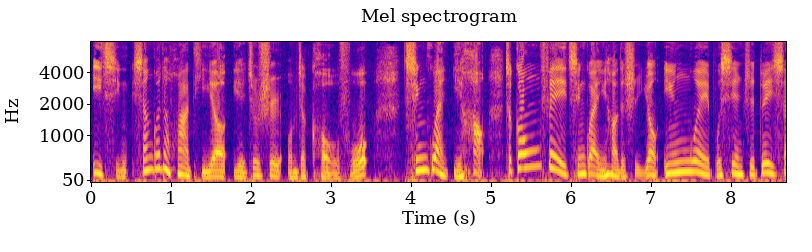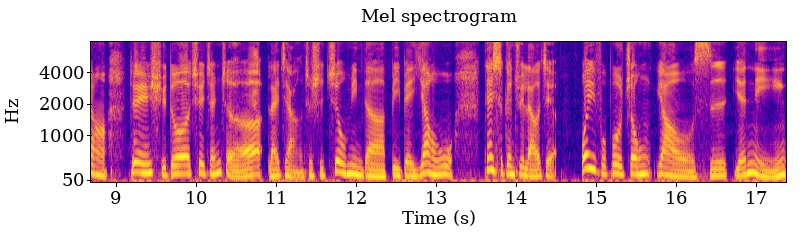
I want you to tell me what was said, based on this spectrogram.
疫情相关的话题哦，也就是我们叫口服清冠一号，这公费清冠一号的使用，因为不限制对象，对于许多确诊者来讲，这是救命的必备药物。但是根据了解，卫福部中药司严宁。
